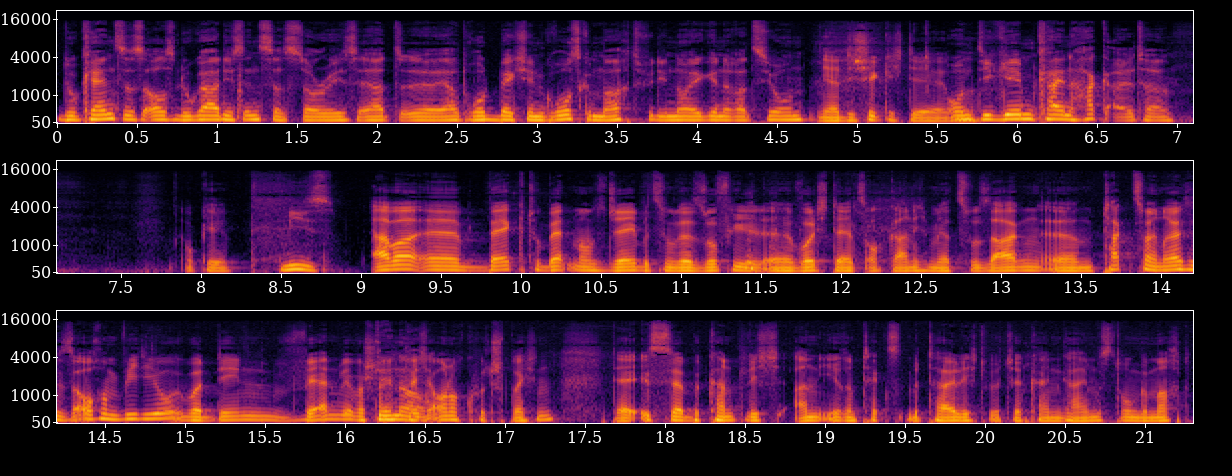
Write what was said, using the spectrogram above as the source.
du kennst es aus Lugardis Insta-Stories. Er hat, äh, er hat Rotbäckchen groß gemacht für die neue Generation. Ja, die schicke ich dir. Immer. Und die geben keinen Hack, Alter. Okay. Mies. Aber äh, back to Bad Moms J, beziehungsweise so viel äh, wollte ich da jetzt auch gar nicht mehr zu sagen. Ähm, Takt 32 ist auch im Video, über den werden wir wahrscheinlich Genau. gleich auch noch kurz sprechen. Der ist ja bekanntlich an ihren Texten beteiligt, wird ja kein Geheimnis drum gemacht.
